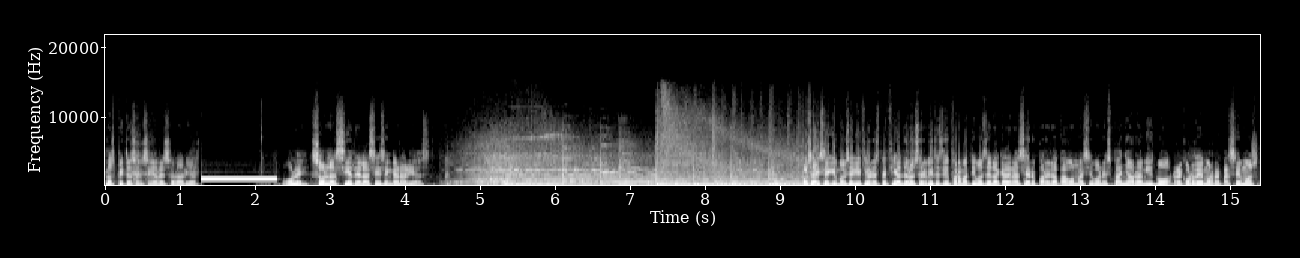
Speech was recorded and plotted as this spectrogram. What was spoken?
Los pitos son señales horarias. Ole, son las 7 de las 6 en Canarias. Pues ahí seguimos, edición especial de los servicios informativos de la cadena SER por el apagón masivo en España. Ahora mismo, recordemos, repasemos,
